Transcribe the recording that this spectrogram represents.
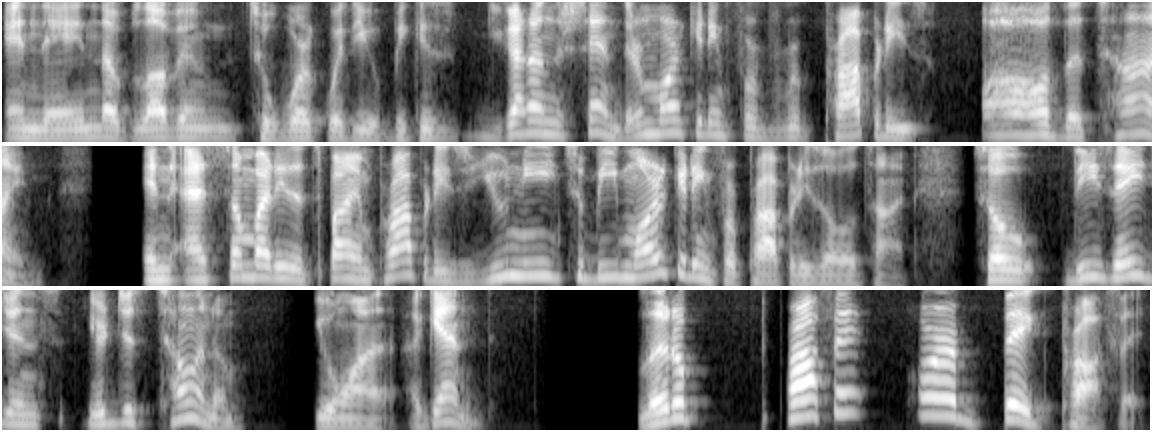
and they end up loving to work with you because you got to understand they're marketing for properties all the time. And as somebody that's buying properties, you need to be marketing for properties all the time. So these agents, you're just telling them you want, again, little profit or a big profit.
